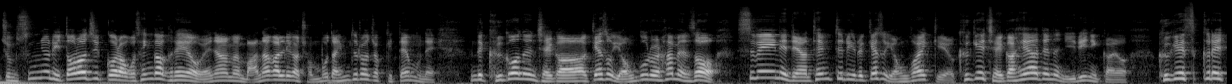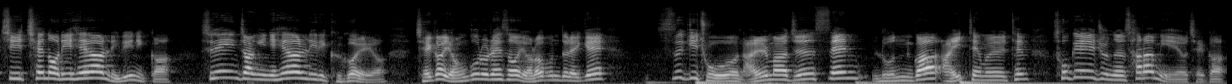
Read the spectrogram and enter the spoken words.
좀 승률이 떨어질 거라고 생각을 해요. 왜냐하면 만화 관리가 전보다 힘들어졌기 때문에. 근데 그거는 제가 계속 연구를 하면서 스웨인에 대한 템트리를 계속 연구할게요. 그게 제가 해야 되는 일이니까요. 그게 스크래치 채널이 해야 할 일이니까. 스웨인 장인이 해야 할 일이 그거예요. 제가 연구를 해서 여러분들에게 쓰기 좋은 알맞은 센 룬과 아이템을 템 소개해주는 사람이에요. 제가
